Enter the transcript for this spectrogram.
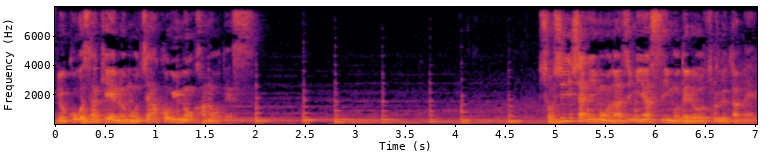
旅行先への持ち運びも可能です。初心者にも馴染みやすいモデルを作るため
